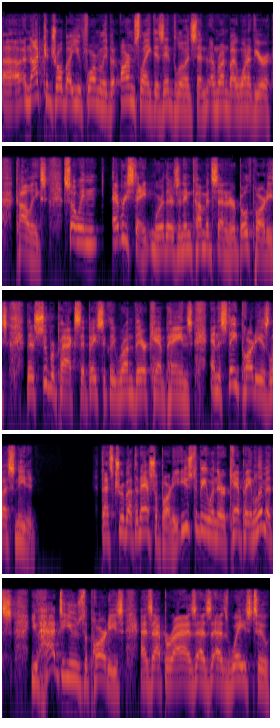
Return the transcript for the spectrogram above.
uh, not controlled by you formally, but arm's length is influenced and, and run by one of your colleagues. So in every state where there's an incumbent senator, both parties, there's super PACs that basically basically run their campaigns, and the state party is less needed. That's true about the national party. It used to be when there were campaign limits, you had to use the parties as apparatus, as, as ways to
